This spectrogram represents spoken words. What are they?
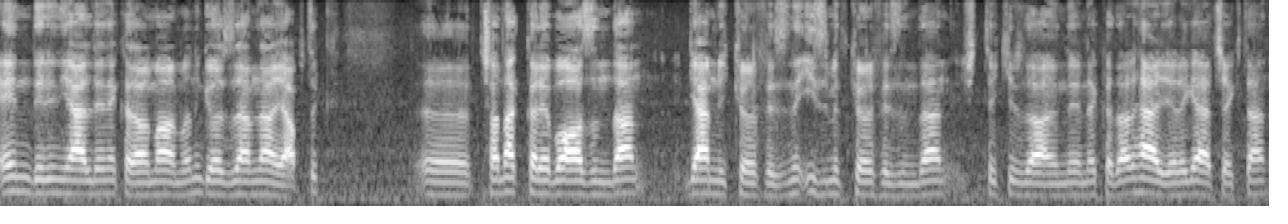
en derin yerlerine kadar Marmara'nın gözlemler yaptık. E, Çanakkale Boğazı'ndan Gemlik Körfezi'ne, İzmit Körfezi'nden işte Tekirdağ önlerine kadar her yere gerçekten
